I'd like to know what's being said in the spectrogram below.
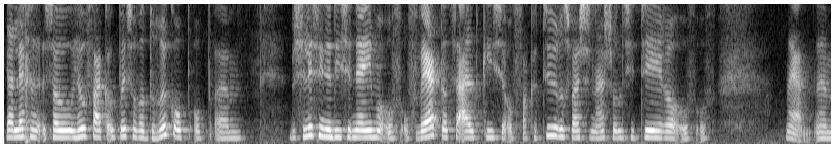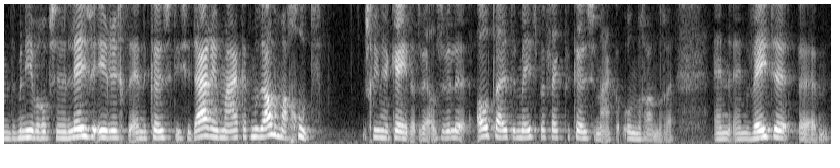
ja, leggen zo heel vaak ook best wel wat druk op. op beslissingen die ze nemen, of, of werk dat ze uitkiezen, of vacatures waar ze naar solliciteren, of, of nou ja, ehm, de manier waarop ze hun leven inrichten en de keuzes die ze daarin maken. Het moet allemaal goed. Misschien herken je dat wel. Ze willen altijd de meest perfecte keuze maken, onder andere. En, en weten um,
